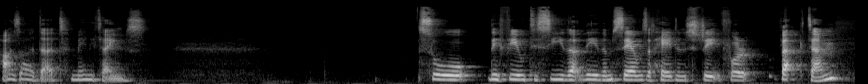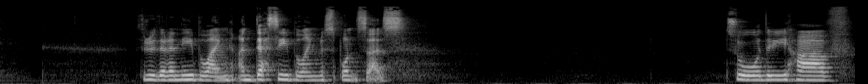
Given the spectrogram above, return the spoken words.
as I did many times. So they fail to see that they themselves are heading straight for victim through their enabling and disabling responses. So they have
